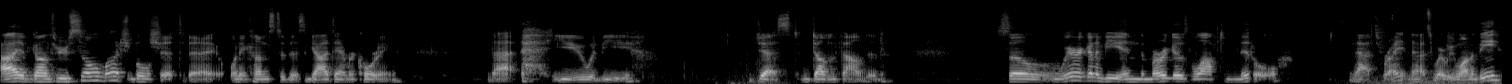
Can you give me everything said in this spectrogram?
I have gone through so much bullshit today when it comes to this goddamn recording that you would be just dumbfounded. So we're going to be in the Mergo's Loft middle. That's right, that's where we want to be.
